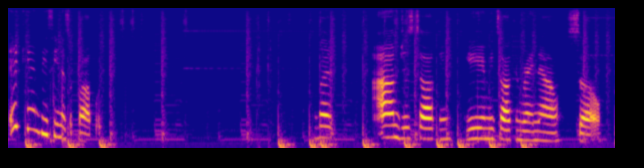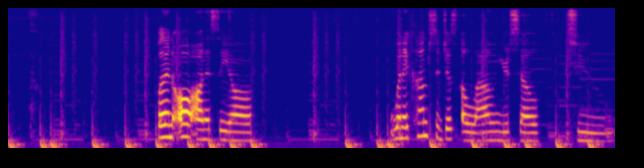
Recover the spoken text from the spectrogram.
it can be seen as a problem. But I'm just talking. You hear me talking right now, so. But in all honesty, y'all, when it comes to just allowing yourself to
